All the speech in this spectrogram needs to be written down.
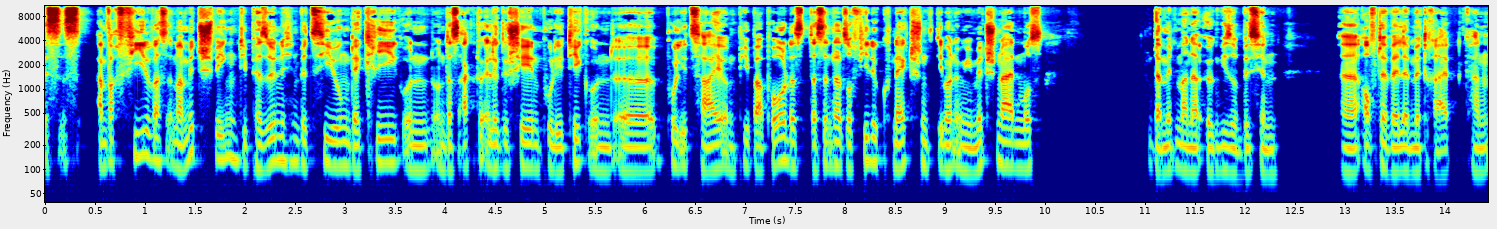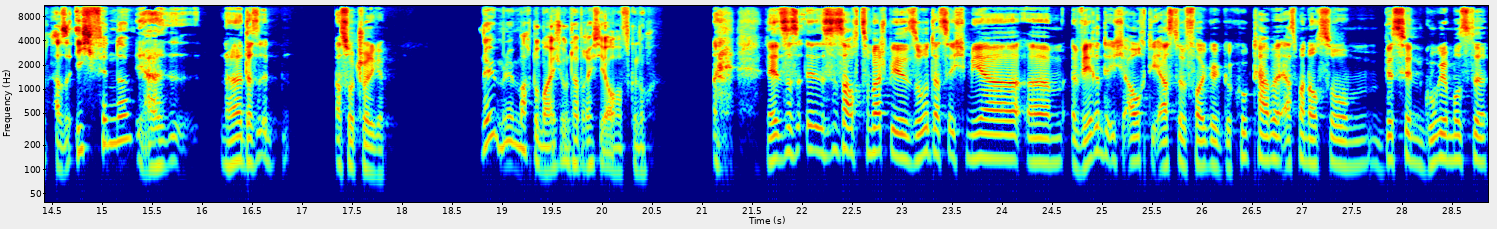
es ist einfach viel, was immer mitschwingt, die persönlichen Beziehungen, der Krieg und, und das aktuelle Geschehen, Politik und äh, Polizei und Pipapo, das, das sind halt so viele Connections, die man irgendwie mitschneiden muss, damit man da irgendwie so ein bisschen äh, auf der Welle mitreiten kann. Also ich finde. Ja, ne, das. Achso, Entschuldige. Nö, nee, mach du mal, ich unterbreche dich auch oft genug. Es ist, es ist auch zum Beispiel so, dass ich mir, ähm, während ich auch die erste Folge geguckt habe, erstmal noch so ein bisschen googeln musste,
